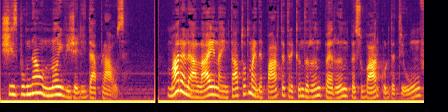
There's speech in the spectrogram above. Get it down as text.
și izbucneau noi vijelii de aplauze. Marele alai înainta tot mai departe, trecând rând pe rând pe sub arcuri de triumf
